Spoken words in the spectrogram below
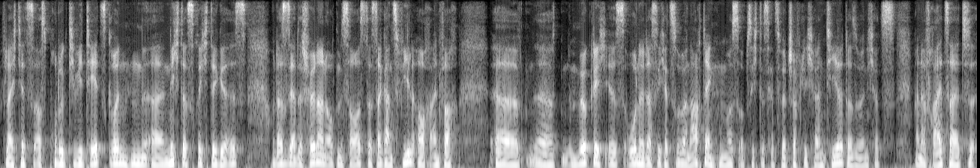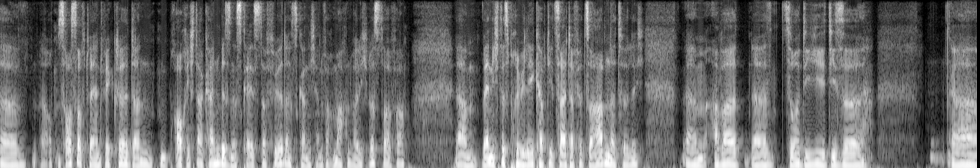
vielleicht jetzt aus Produktivitätsgründen äh, nicht das Richtige ist. Und das ist ja das Schöne an Open Source, dass da ganz viel auch einfach äh, äh, möglich ist, ohne dass ich jetzt drüber nachdenken muss, ob sich das jetzt wirtschaftlich rentiert. Also wenn ich jetzt meiner Freizeit äh, Open Source Software entwickle, dann brauche ich da keinen Business Case dafür. Das kann ich einfach machen, weil ich Lust drauf habe. Ähm, wenn ich das Privileg habe, die Zeit dafür zu haben, natürlich. Ähm, aber äh, so die, diese äh,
